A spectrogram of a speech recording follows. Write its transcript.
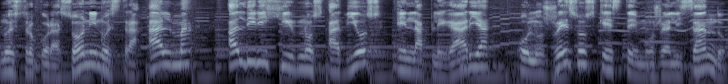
nuestro corazón y nuestra alma al dirigirnos a Dios en la plegaria o los rezos que estemos realizando.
